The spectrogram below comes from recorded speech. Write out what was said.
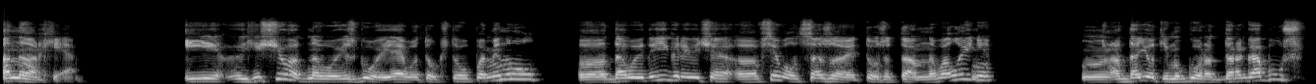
анархия. И еще одного изгоя, я его только что упомянул, э, Давыда Игоревича, э, Всеволод сажает тоже там, на Волыне, отдает ему город Дорогобуш.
